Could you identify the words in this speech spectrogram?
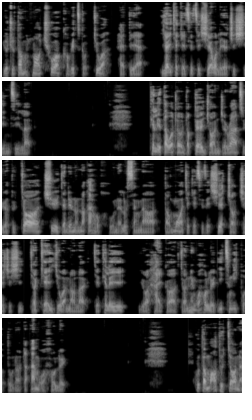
yêu chủ tao nó chua COVID có chua hay tiệt giờ ít cái gì gì xéo là chỉ xin gì lại thế là tao cho Dr. John Gerard yêu tụ cho chú cho đến nó cao hù nè lúc sáng nó tao mua cho cái gì gì xéo cho chơi chỉ cho cái yêu nó lại cái thế là 有还个叫那个后来一层一波多呢，大家没后来。古到毛头叫呢，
